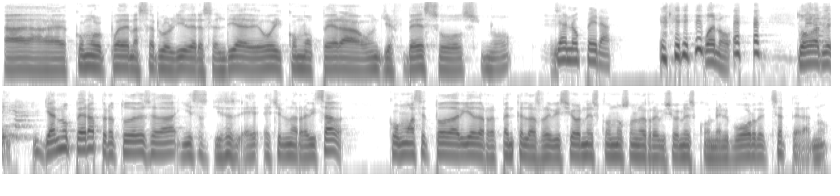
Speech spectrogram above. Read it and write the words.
a cómo pueden hacer los líderes el día de hoy, cómo opera un Jeff Bezos, ¿no? Ya no opera. Bueno, todavía, ya no opera, pero todavía se da, y eso, y eso es una revisada. ¿Cómo hace todavía de repente las revisiones? ¿Cómo son las revisiones con el board, etcétera, no?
